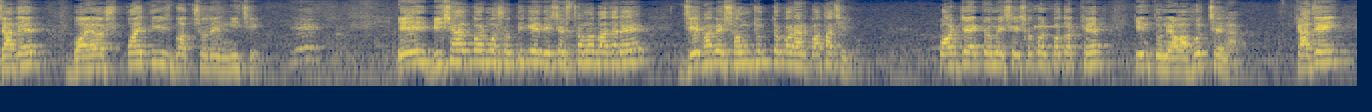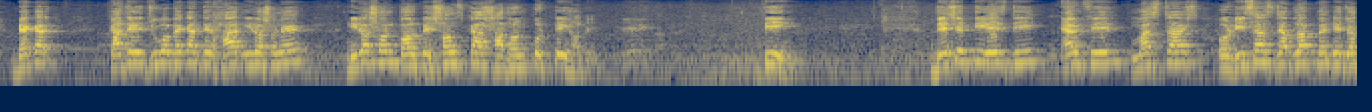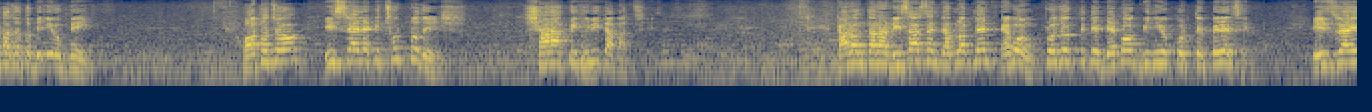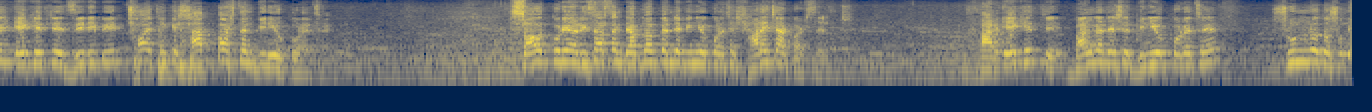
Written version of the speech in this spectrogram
যাদের বয়স ৩৫ বছরের নিচে। এই বিশাল কর্মশক্তিকে দেশের শ্রমবাজারে যেভাবে সংযুক্ত করার কথা ছিল, পর্যায়ক্রমে সেই সকল পদক্ষেপ কিন্তু নেওয়া হচ্ছে না। কাজেই বেকার, কাজেই যুব বেকারদের হার নিরসনে, নিরসন কল্পে সংস্কার সাধন করতেই হবে। তিন, দেশে পিএইচডি এমফিল মাস্টার্স ও রিসার্চ ডেভেলপমেন্টে যথাযথ বিনিয়োগ নেই। অথচ ইসরায়েল একটি ছোট্ট দেশ। সারা পৃথিবী কাঁপাচ্ছে। কারণ তারা রিসার্চ অ্যান্ড ডেভেলপমেন্ট এবং প্রযুক্তিতে ব্যাপক বিনিয়োগ করতে পেরেছে। ইসরায়েল এক্ষেত্রে জিডিপির ছয় থেকে সাত পার্সেন্ট বিনিয়োগ করেছে। সাউথ কোরিয়া রিসার্চ অ্যান্ড ডেভেলপমেন্টে বিনিয়োগ করেছে সাড়ে চার পার্সেন্ট আর এক্ষেত্রে বাংলাদেশের বিনিয়োগ করেছে শূন্য দশমিক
